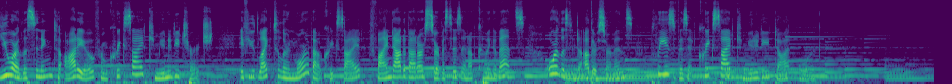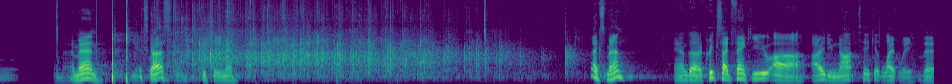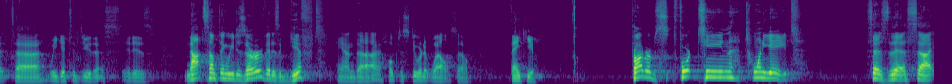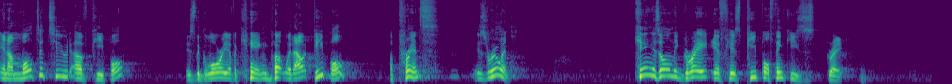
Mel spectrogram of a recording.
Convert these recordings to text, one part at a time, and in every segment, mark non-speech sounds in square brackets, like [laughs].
You are listening to audio from Creekside Community Church. If you'd like to learn more about Creekside, find out about our services and upcoming events, or listen to other sermons, please visit creeksidecommunity.org. Amen. Thanks, guys. Appreciate you, man. Thanks, man. And uh, Creekside, thank you. Uh, I do not take it lightly that uh, we get to do this. It is not something we deserve, it is a gift, and uh, I hope to steward it well. So thank you. Proverbs 14 28 says this uh, In a multitude of people is the glory of a king, but without people, a prince is ruined. King is only great if his people think he's great.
